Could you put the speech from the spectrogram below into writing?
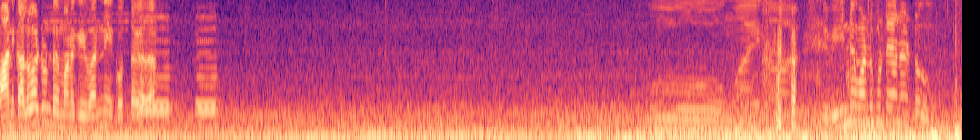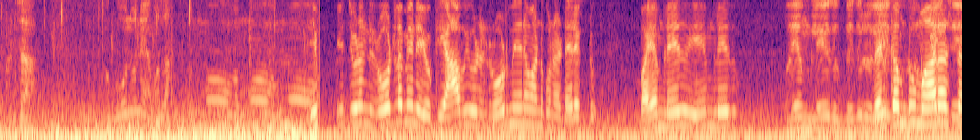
వానికి అలవాటు ఉంటుంది మనకి ఇవన్నీ కొత్త కదా. ఈయన్నే వండుకుంటాయి అన్నట్టు. అచ్చా. గోనునే మళ్ళా. అమ్మో అమ్మో అమ్మో. ఇది చూడండి రోడ్ల మీద యాభై చూడండి రోడ్ మీదనే వండుకున్నాడు డైరెక్ట్. భయం లేదు ఏం లేదు. భయం లేదు బెదురు. Welcome to Maharashtra.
